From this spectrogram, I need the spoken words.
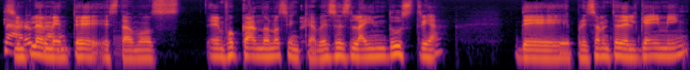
Claro, Simplemente claro. estamos enfocándonos en que a veces la industria de precisamente del gaming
